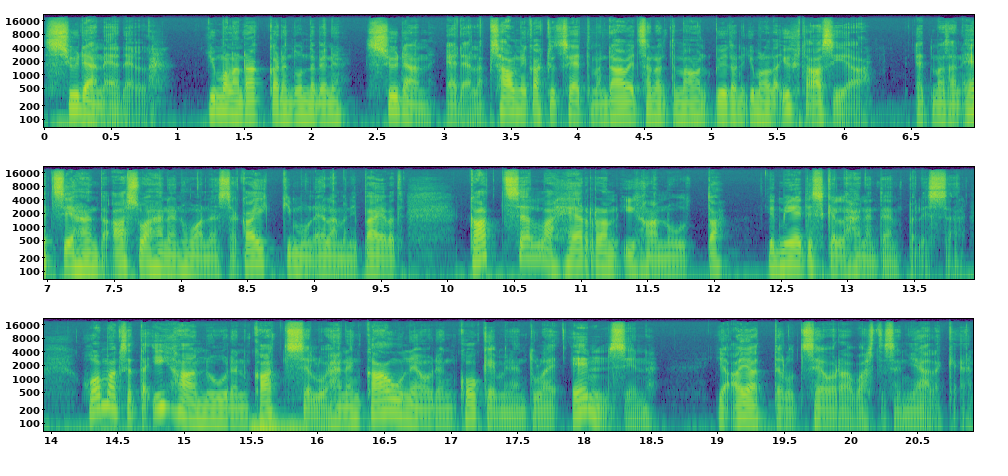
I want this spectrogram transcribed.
sydän edellä. Jumalan rakkauden tunteminen sydän edellä. Psalmi 27, David sanoi, että mä oon pyytänyt Jumalalta yhtä asiaa, että mä saan etsiä häntä, asua hänen huoneessa kaikki mun elämäni päivät, katsella Herran ihanuutta ja mietiskellä hänen temppelissään. Huomaatko, että ihanuuden katselu ja hänen kauneuden kokeminen tulee ensin ja ajattelut seuraavasta sen jälkeen.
